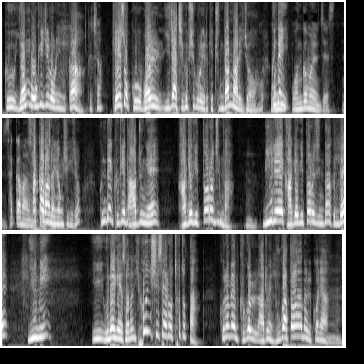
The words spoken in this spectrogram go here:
그 영모기지론이니까 그렇죠. 계속 그 월 이자 지급식으로 이렇게 준단 말이죠. 근데 원, 이- 원금을 이제 삭감하는 삭감하는. 형식이죠. 근데 그게 나중에 가격이 떨어진다. 음. 미래의 가격이 떨어진다. 근데 이미 이 은행에서는 현 시세로 쳐줬다. 그러면 그걸 나중에 누가 떠안을 거냐. 음.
